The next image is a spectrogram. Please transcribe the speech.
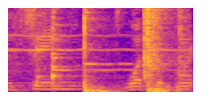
to sing, what to bring.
